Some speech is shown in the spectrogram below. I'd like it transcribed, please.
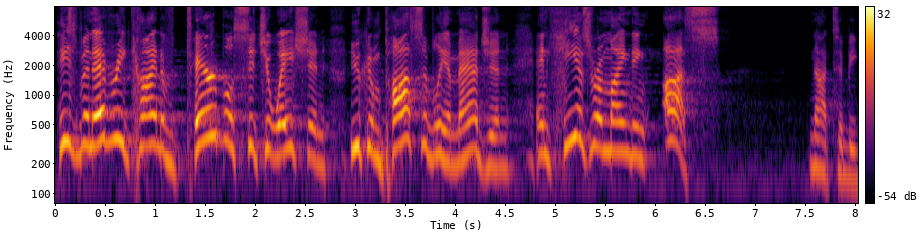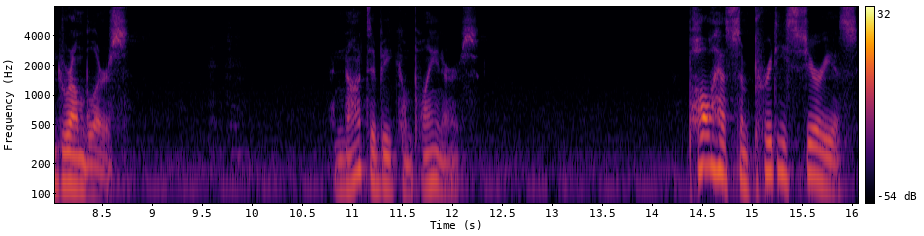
He's been every kind of terrible situation you can possibly imagine, and he is reminding us not to be grumblers and not to be complainers. Paul has some pretty serious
